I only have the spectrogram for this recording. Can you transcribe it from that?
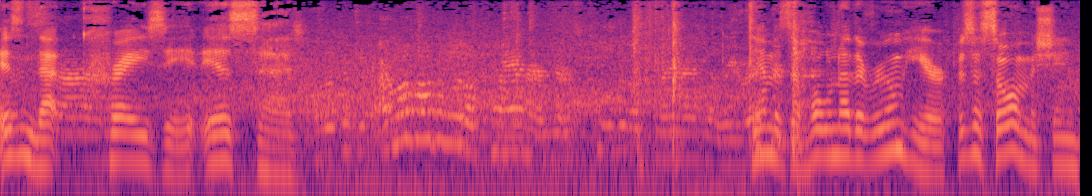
Isn't that crazy? It is sad. Look at the, I love all the little planners. There's cool little planners everywhere. Damn, there's a whole nother room here. There's a sewing machine.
